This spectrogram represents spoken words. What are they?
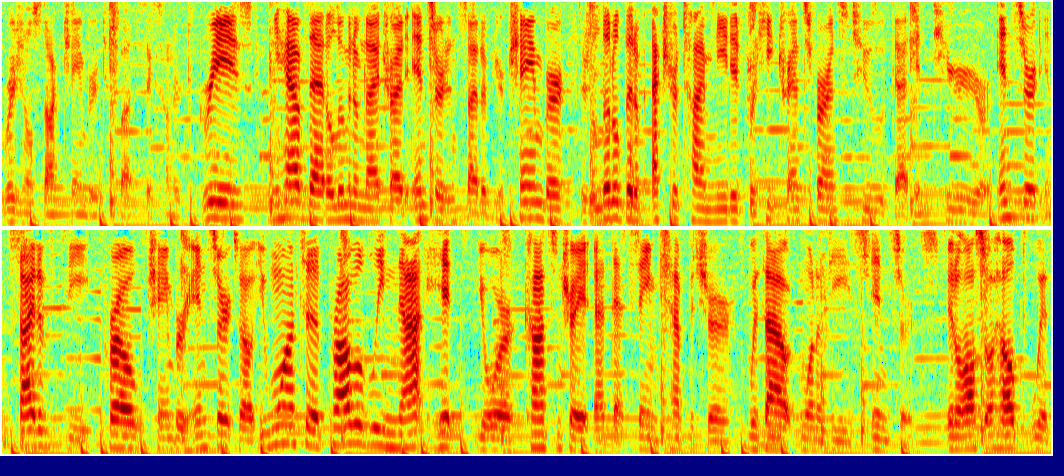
original stock chamber to about 600 degrees. When you have that aluminum nitride insert inside of your chamber there's a little bit of extra time needed for heat transference to that interior insert inside of the Pro chamber insert so you want to probably not hit your concentrate at that same temperature without one of these inserts. It'll It'll also help with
